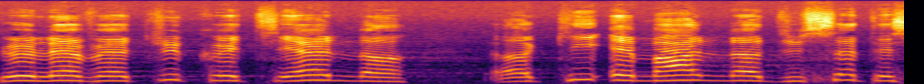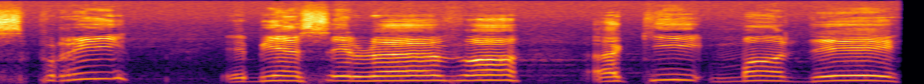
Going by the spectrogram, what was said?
que les vertus chrétiennes euh, qui émanent du Saint-Esprit, eh bien, c'est l'œuvre euh, qui mandait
